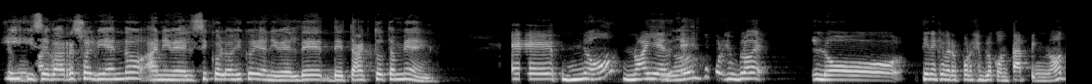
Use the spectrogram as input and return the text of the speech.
Y, se va resolviendo a nivel psicológico y a nivel de, de tacto también. Eh, no, no hay. Esto, por ejemplo, lo tiene que ver, por ejemplo, con tapping, ¿no?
